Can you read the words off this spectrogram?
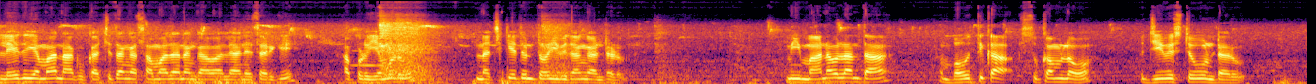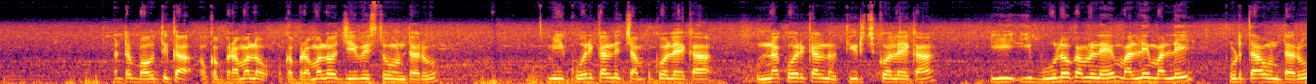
లేదు యమ నాకు ఖచ్చితంగా సమాధానం కావాలి అనేసరికి అప్పుడు యముడు నచికేతునితో ఈ విధంగా అంటాడు. మీ మానవులంతా భౌతిక సుఖంలో జీవిస్తూ ఉంటారు. అంటే భౌతిక ఒక భ్రమలో ఒక భ్రమలో జీవిస్తూ ఉంటారు. మీ కోరికల్ని చంపుకోలేక ఉన్న కోరికలను తీర్చుకోలేక ఈ ఈ భూలోకంలో మళ్ళీ మళ్ళీ పుడతా ఉంటారు.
